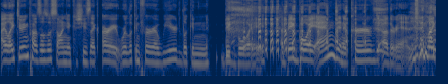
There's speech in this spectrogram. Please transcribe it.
I like doing puzzles with Sonia because she's like, "All right, we're looking for a weird looking big boy, a big boy end and a curved other end," and like,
